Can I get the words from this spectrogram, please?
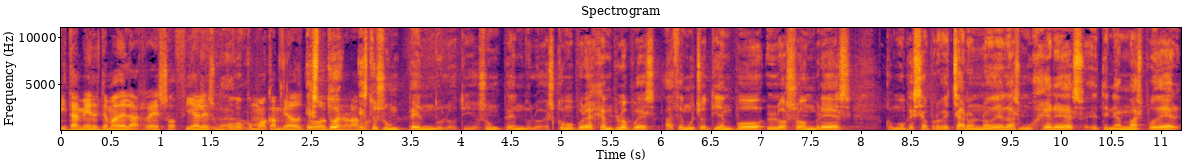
Y también el tema de las redes sociales, un poco cómo ha cambiado todo el esto, panorama. esto es un péndulo, tío, es un péndulo. Es como, por ejemplo, pues hace mucho tiempo los hombres como que se aprovecharon ¿no? de las mujeres, eh, tenían más poder,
